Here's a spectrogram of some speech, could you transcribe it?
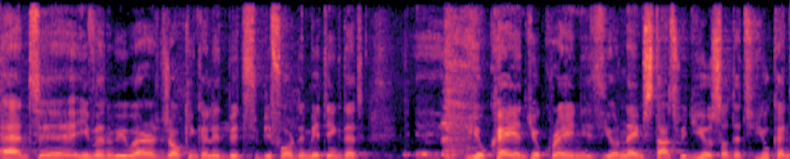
and uh, even we were joking a little bit before the meeting that UK and Ukraine, is, your name starts with U, so that you can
